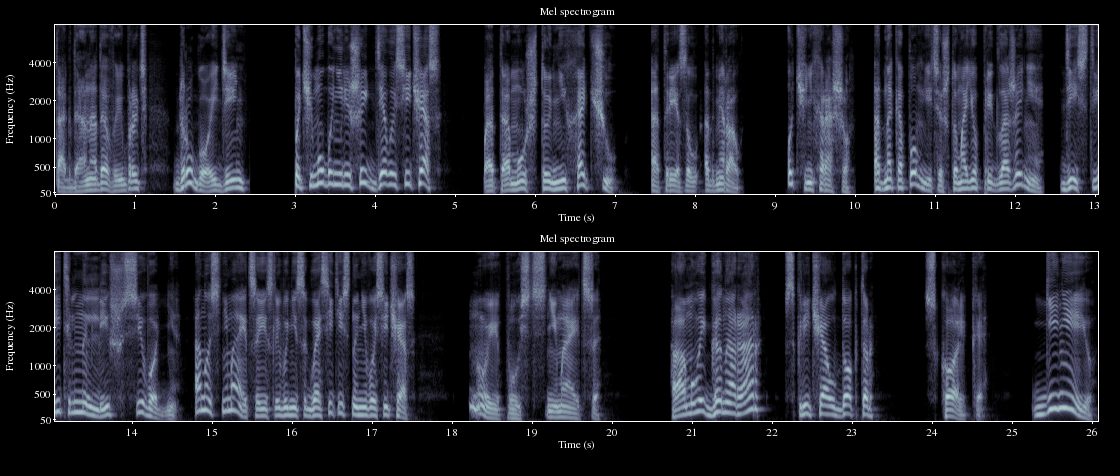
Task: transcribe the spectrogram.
«Тогда надо выбрать другой день». «Почему бы не решить дело сейчас?» «Потому что не хочу», — отрезал адмирал. «Очень хорошо. Однако помните, что мое предложение действительно лишь сегодня. Оно снимается, если вы не согласитесь на него сейчас». «Ну и пусть снимается». «А мой гонорар?» — вскричал доктор. «Сколько?» «Гинею».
